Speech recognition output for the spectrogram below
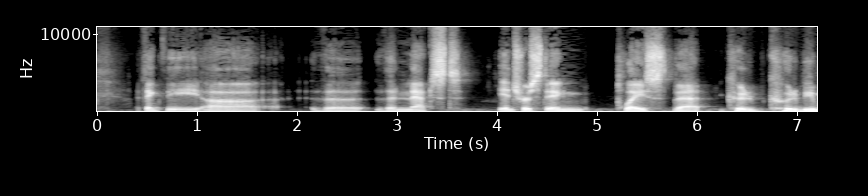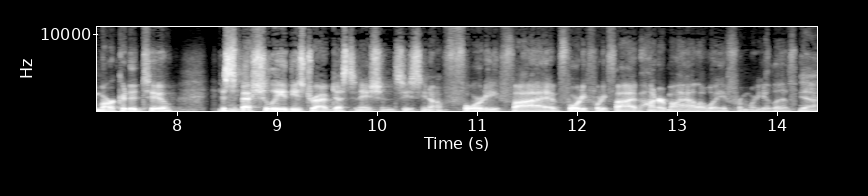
I think the uh, the the next interesting place that could could be marketed to, especially these drive destinations, these you know 45, 40, 45, 100 mile away from where you live. Yeah.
